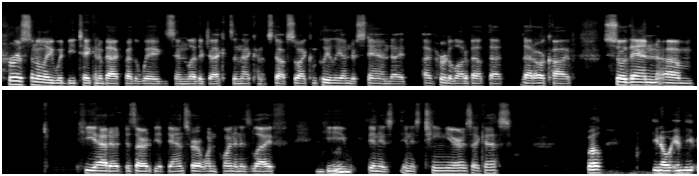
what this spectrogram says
personally would be taken aback by the wigs and leather jackets and that kind of stuff. So I completely understand. I I've heard a lot about that that archive. So then um, he had a desire to be a dancer at one point in his life. He Mhm. in his in his teen years, I guess. Well, you know, in the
